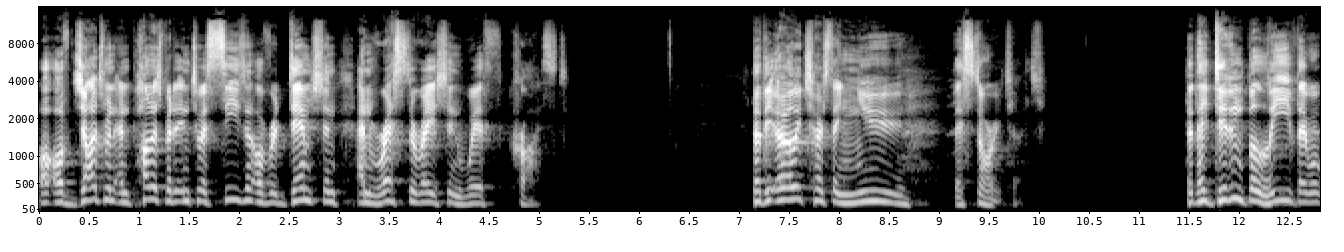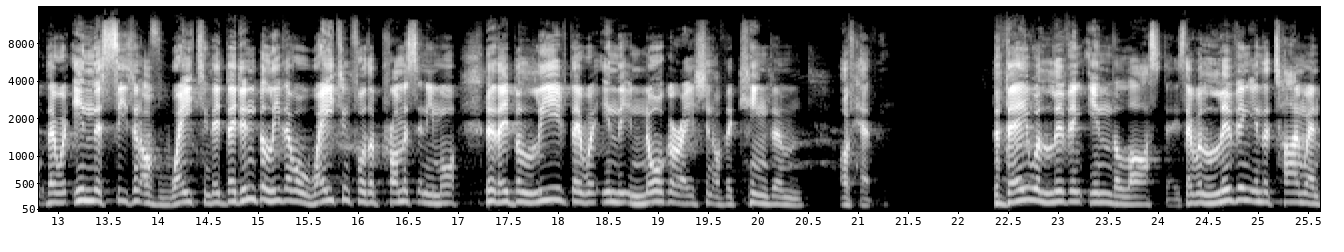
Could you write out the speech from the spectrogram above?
of, judgment and punishment, into a season of redemption and restoration with Christ. That the early church, they knew their story, church. That they didn't believe they were, they were in this season of waiting. They, they didn't believe they were waiting for the promise anymore. That they believed they were in the inauguration of the kingdom of heaven. That they were living in the last days. They were living in the time when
